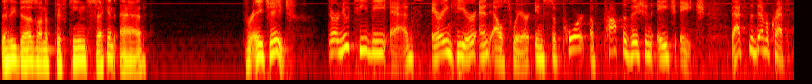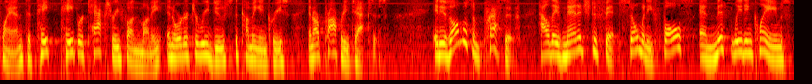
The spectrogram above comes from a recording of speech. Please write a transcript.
that he does on a 15 second ad for HH. There are new TV ads airing here and elsewhere in support of Proposition HH. That's the Democrats' plan to take TABOR tax refund money in order to reduce the coming increase in our property taxes. It is almost impressive how they've managed to fit so many false and misleading claims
